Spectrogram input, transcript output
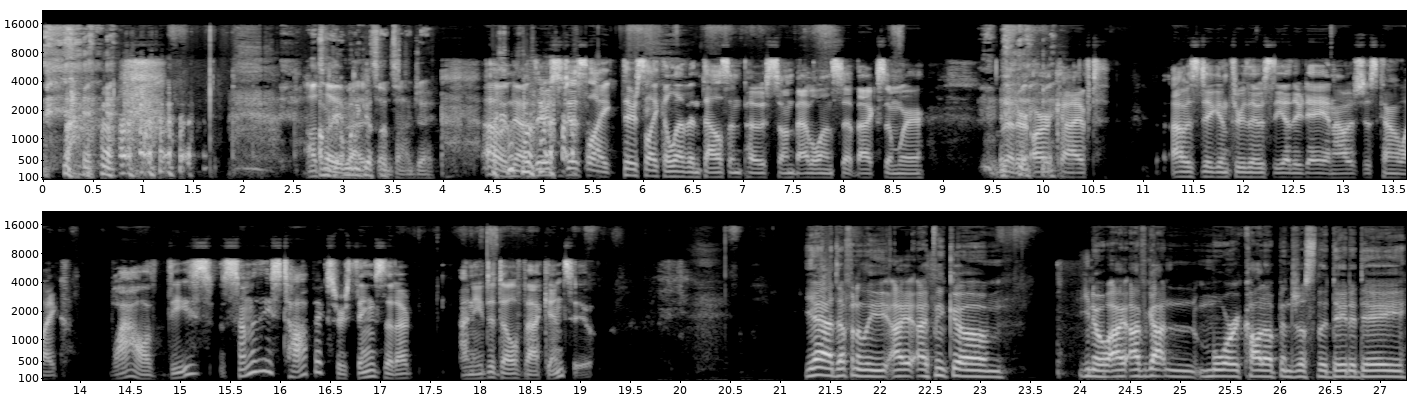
I'll tell I'm, you about it sometime, Jay. Oh no, there's just like there's like eleven thousand posts on Babylon Step Back somewhere that are archived. I was digging through those the other day, and I was just kind of like, "Wow, these some of these topics are things that I I need to delve back into." Yeah, definitely. I I think um, you know, I, I've gotten more caught up in just the day to day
